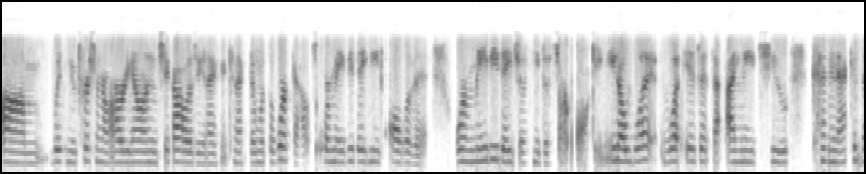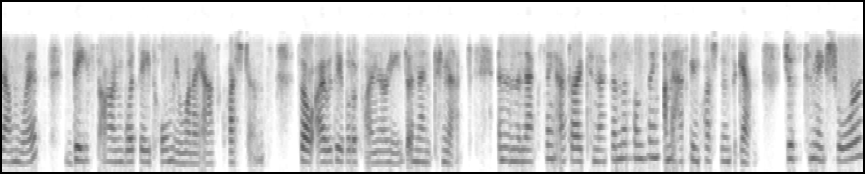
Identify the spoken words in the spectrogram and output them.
um, with nutrition are already on Shakeology and I can connect them with the workouts, or maybe they need all of it, or maybe they just need to start walking. You know, what what is it that I need to connect them with based on what they told me when I asked questions? So I was able to find their needs and then connect. And then the next thing after I connect them to something, I'm asking questions again, just to make sure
